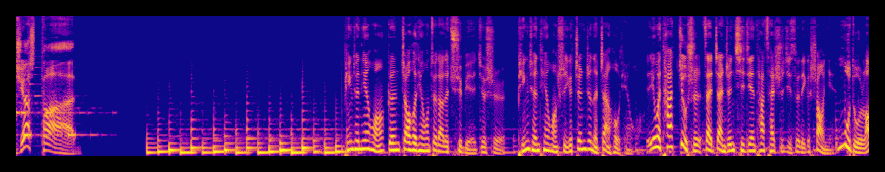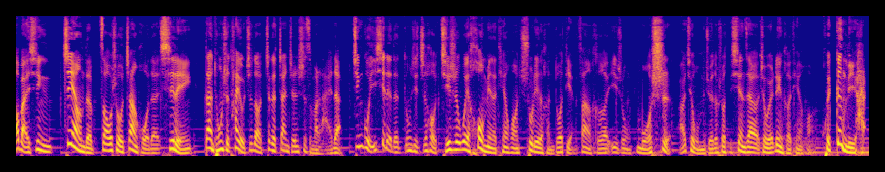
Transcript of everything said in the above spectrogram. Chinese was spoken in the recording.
JustPod。平城天皇跟昭和天皇最大的区别就是，平城天皇是一个真正的战后天皇，因为他就是在战争期间，他才十几岁的一个少年，目睹老百姓这样的遭受战火的欺凌，但同时他有知道这个战争是怎么来的。经过一系列的东西之后，其实为后面的天皇树立了很多典范和一种模式，而且我们觉得说，现在这位令和天皇会更厉害。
